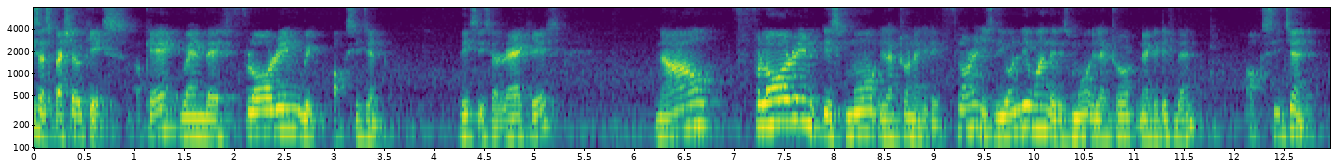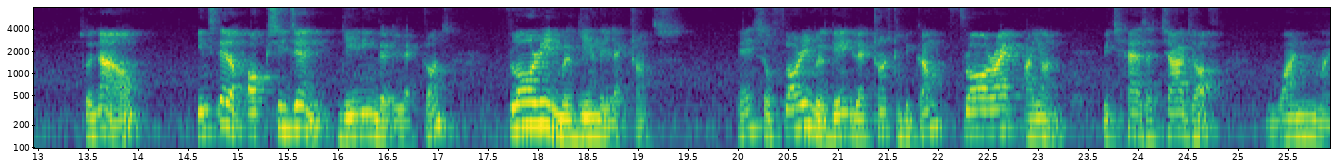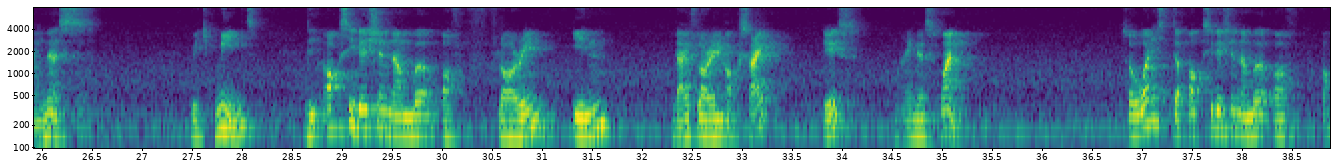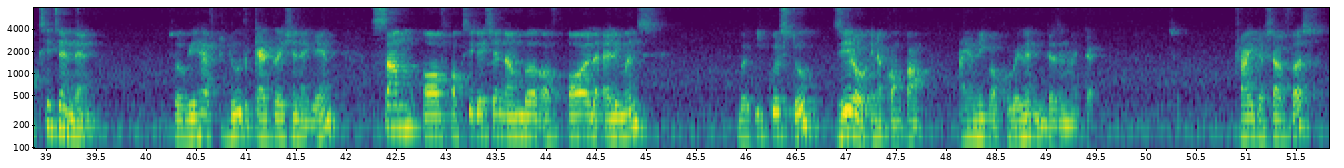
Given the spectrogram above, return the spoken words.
is a special case, okay, when there's fluorine with oxygen. This is a rare case. Now, fluorine is more electronegative. Fluorine is the only one that is more electronegative than oxygen. So now, instead of oxygen gaining the electrons, fluorine will gain the electrons. Okay, so fluorine will gain electrons to become fluoride ion, which has a charge of 1 minus, which means the oxidation number of fluorine in difluorine oxide is minus 1. So what is the oxidation number of oxygen then? So we have to do the calculation again. Sum of oxidation number of all the elements will equals to 0 in a compound. Ionic or covalent, it doesn't matter. So try it yourself first.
